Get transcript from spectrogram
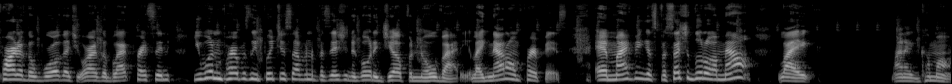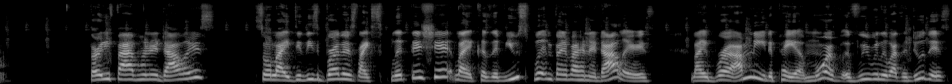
part of the world that you are as a black person, you wouldn't purposely put yourself in a position to go to jail for nobody. Like not on purpose. And my thing is for such a little amount, like my nigga, come on. $3,500? So like, did these brothers like split this shit? Like, cause if you splitting thirty five hundred dollars, like, bro, I'm gonna need to pay up more. If, if we really about to do this,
